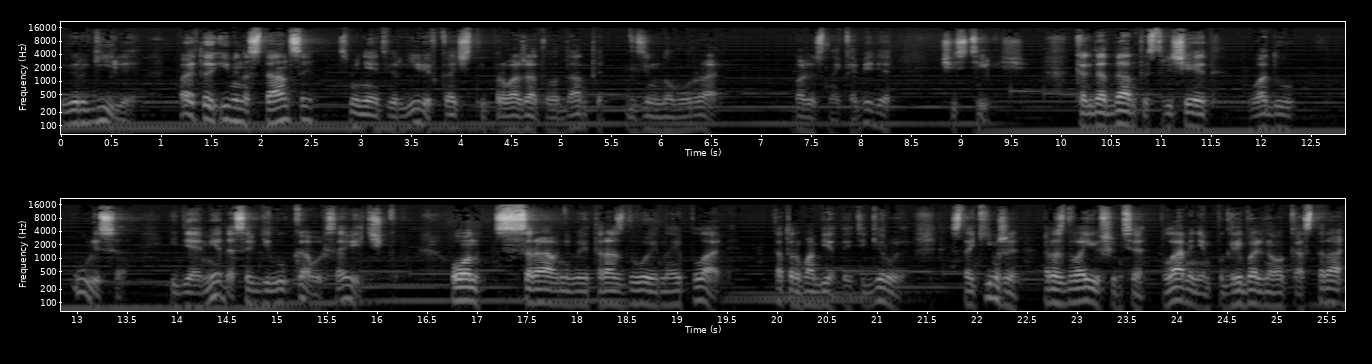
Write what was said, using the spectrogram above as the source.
Вергилия. Поэтому именно Станций сменяет Вергилия в качестве провожатого Данте к земному раю. Божественная комедия «Чистилище». Когда Данте встречает в аду Улиса и Диомеда среди лукавых советчиков, он сравнивает раздвоенное пламя которым обеты эти герои, с таким же раздвоившимся пламенем погребального костра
